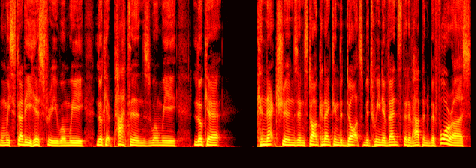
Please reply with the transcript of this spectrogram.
When we study history, when we look at patterns, when we look at connections and start connecting the dots between events that have happened before us,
